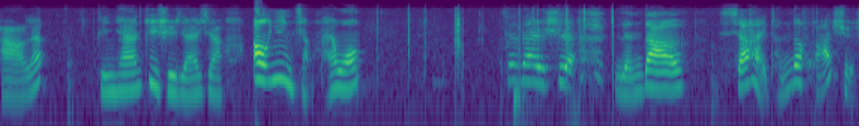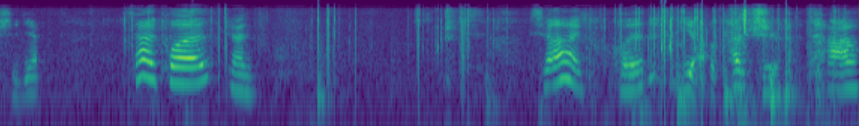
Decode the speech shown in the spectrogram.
好了，今天继续讲讲奥运奖牌王。现在是轮到小海豚的滑雪时间。小海豚，看，小海豚要开始它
